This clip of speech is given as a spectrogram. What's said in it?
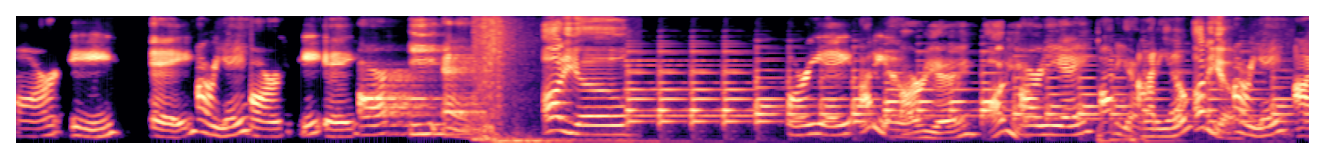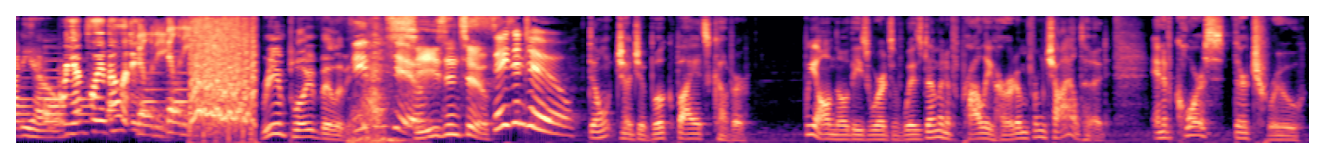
R E A R E A R E A R E A Audio. R E A audio. REA Audio. R E A Audio Audio. Audio. R E A Audio Reemployability. Reemployability. Season two. Season two. Season two. Don't judge a book by its cover. We all know these words of wisdom and have probably heard them from childhood. And of course, they're true.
